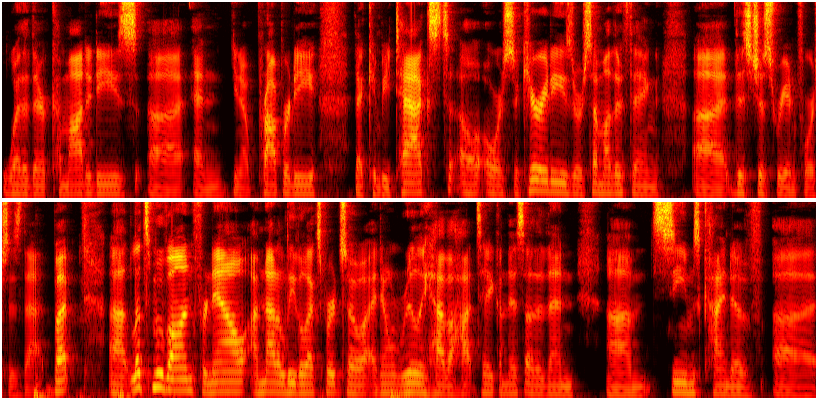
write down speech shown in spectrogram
whether they're commodities uh, and, you know, property that can be taxed or, or securities or some other thing uh, this just reinforces that. But uh, let's move on for now. I'm not a legal expert, so I don't really have a hot take on this other than um, seems kind of. Uh,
